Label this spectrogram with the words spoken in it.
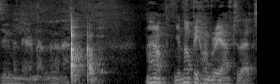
Zoom in there, man, look at that. Now, you'll not be hungry after that.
